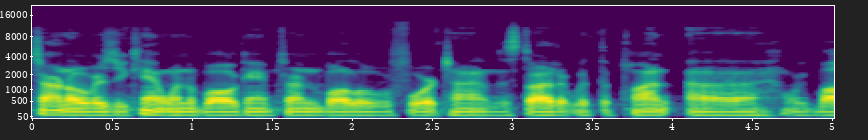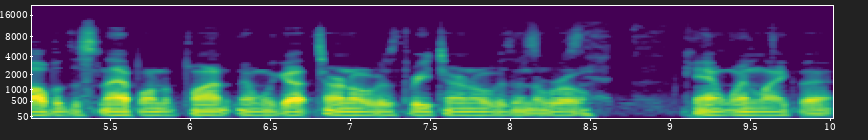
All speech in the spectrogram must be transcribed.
turnovers. You can't win the ball game. Turn the ball over four times. It started with the punt. Uh, we bobbled the snap on the punt, then we got turnovers, three turnovers in a row. Can't win like that.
